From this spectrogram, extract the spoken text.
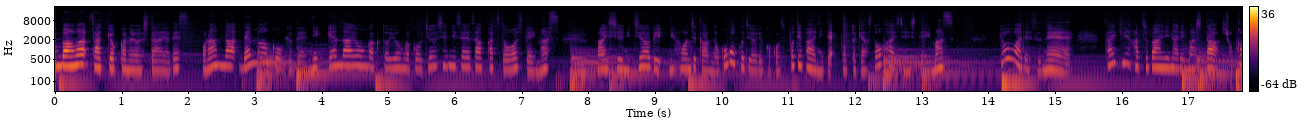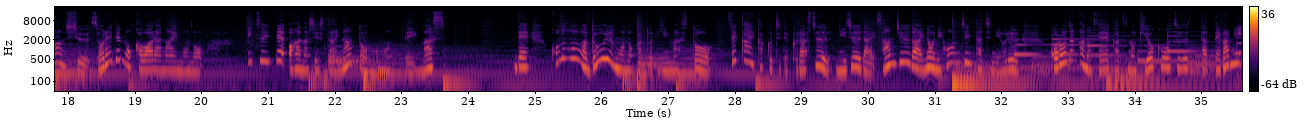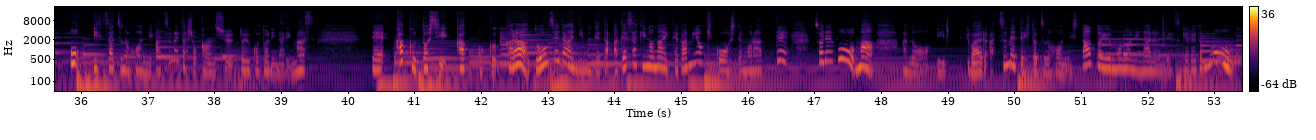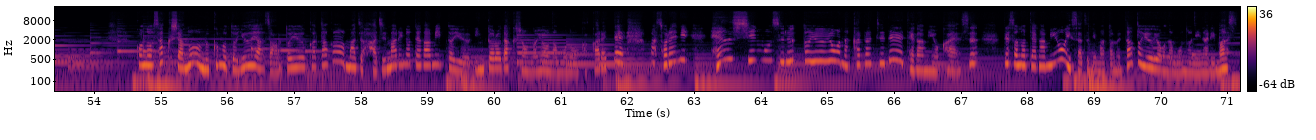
こんばんは作曲家の吉田彩です。オランダデンマークを拠点に現代音楽という音楽を中心に制作活動をしています。毎週日曜日日本時間の午後9時よりここ Spotify にてポッドキャストを配信しています。今日はですね最近発売になりました書簡集それでも変わらないものについてお話ししたいなと思っています。でこの本はどういうものかと言いますと世界各地で暮らす20代30代の日本人たちによるコロナ禍の生活の記憶を綴った手紙を一冊の本に集めた書簡集ということになります。で各都市各国から同世代に向けた宛先のない手紙を寄稿してもらってそれをまああのいわゆる集めて一つの本にしたというものになるんですけれどもこの作者の向本優也さんという方がまず「始まりの手紙」というイントロダクションのようなものを書かれて、まあ、それに返信をするというような形で手紙を返すでその手紙を一冊にまとめたというようなものになります。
